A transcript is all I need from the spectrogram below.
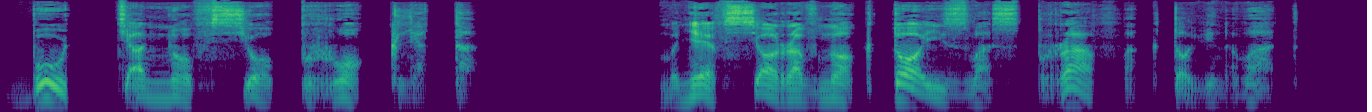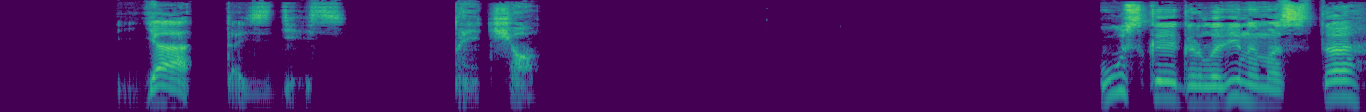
Будь оно все проклято! Мне все равно, кто из вас прав, а кто виноват. Я-то здесь при чем? Узкая горловина моста,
